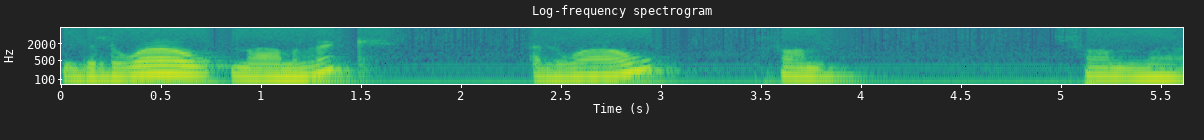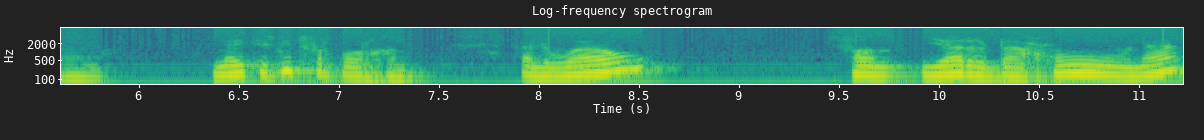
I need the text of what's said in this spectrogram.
بالواو نعملك الواو فان آه، فان ما يتزنيت في البورخن الواو فان يربحون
